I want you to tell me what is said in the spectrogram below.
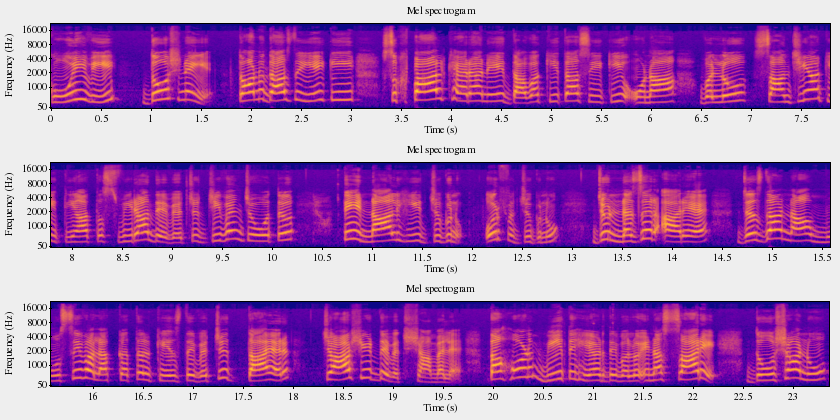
ਕੋਈ ਵੀ ਦੋਸ਼ ਨਹੀਂ ਹੈ। ਤੁਹਾਨੂੰ ਦੱਸ ਦਈਏ ਕਿ ਸੁਖਪਾਲ ਖਹਿਰਾ ਨੇ ਦਾਅਵਾ ਕੀਤਾ ਸੀ ਕਿ ਉਹਨਾਂ ਵੱਲੋਂ ਸਾਂਝੀਆਂ ਕੀਤੀਆਂ ਤਸਵੀਰਾਂ ਦੇ ਵਿੱਚ ਜੀਵਨ ਜੋਤ ਤੇ ਨਾਲ ਹੀ ਜੁਗਨੂ, ਉਰਫ ਜੁਗਨੂ, ਜੋ ਨਜ਼ਰ ਆ ਰਿਹਾ ਹੈ ਜਿਸ ਦਾ ਨਾਮ ਮੋਸੇਵਾਲਾ ਕਤਲ ਕੇਸ ਦੇ ਵਿੱਚ ਦਾਇਰ ਚਾਰਜਸ਼ੀਟ ਦੇ ਵਿੱਚ ਸ਼ਾਮਲ ਹੈ। ਤਾਂ ਹੁਣ ਮੀਤ ਹੇਅਰ ਦੇ ਵੱਲੋਂ ਇਹਨਾਂ ਸਾਰੇ ਦੋਸ਼ਾਂ ਨੂੰ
